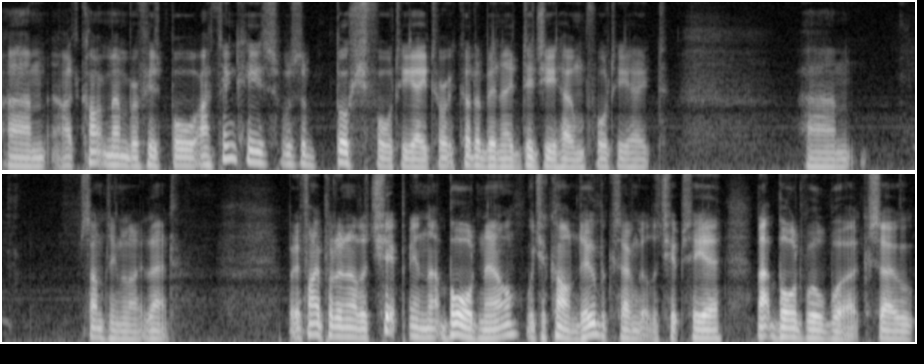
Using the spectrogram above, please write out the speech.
Um, I can't remember if his ball, I think his was a Bush 48 or it could have been a DigiHome 48. Um, something like that. But if I put another chip in that board now, which I can't do because I haven't got the chips here, that board will work. So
